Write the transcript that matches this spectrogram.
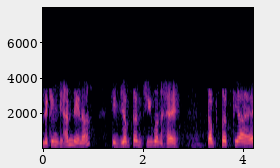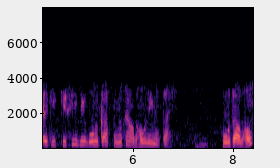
लेकिन ध्यान देना कि जब तक जीवन है, तब तक क्या है कि किसी भी गुण का पूर्णता अभाव नहीं होता है। पूर्णता अभाव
